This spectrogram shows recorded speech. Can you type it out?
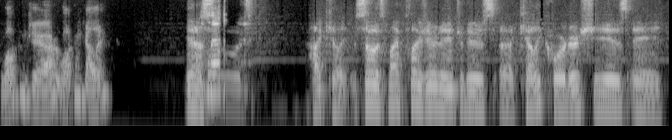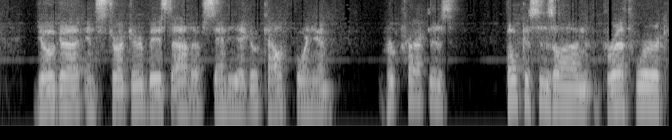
Welcome, JR. Welcome, Kelli. Yes. Yeah, so Hi, Kelli. So it's my pleasure to introduce uh, Kelli Corder. She is a yoga instructor based out of San Diego, California. Her practice focuses on breath work,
